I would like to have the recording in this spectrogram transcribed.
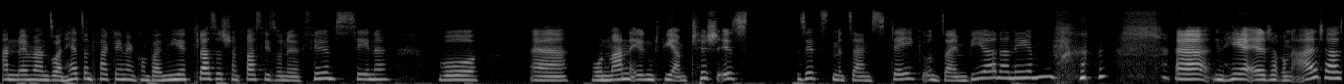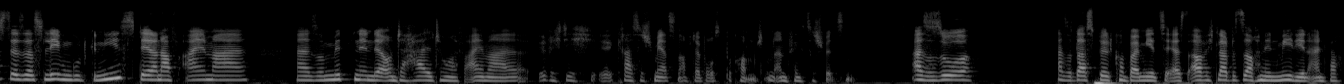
an, wenn man so einen Herzinfarkt denkt, dann kommt bei mir klassisch schon fast wie so eine Filmszene, wo äh, wo ein Mann irgendwie am Tisch ist, sitzt mit seinem Steak und seinem Bier daneben. äh, ein Herr älteren Alters, der das Leben gut genießt, der dann auf einmal, also mitten in der Unterhaltung, auf einmal richtig äh, krasse Schmerzen auf der Brust bekommt und anfängt zu schwitzen. Also so Also das Bild kommt bei mir zuerst auf. Ich glaube, das ist auch in den Medien einfach.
